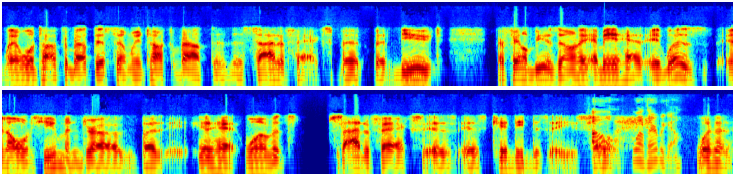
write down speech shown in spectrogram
well, we'll talk about this when we talk about the, the side effects, but but bute or phenylbutazone, I mean, it had it was an old human drug, but it had one of its side effects is is kidney disease. So, oh, well, there we go. When a,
